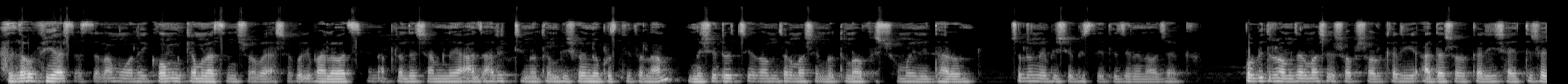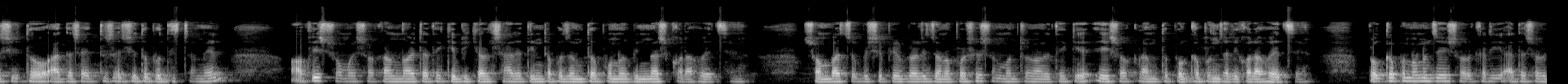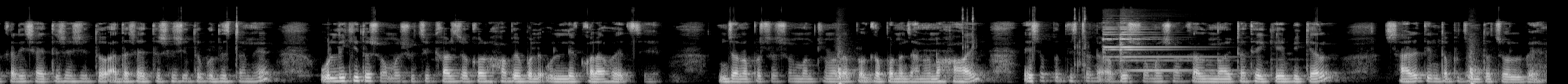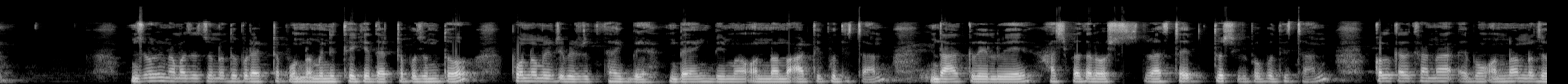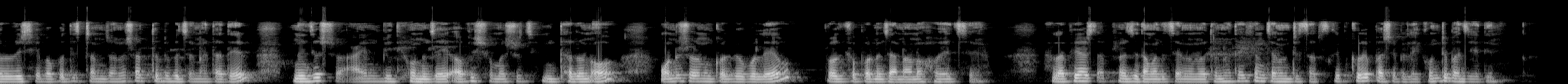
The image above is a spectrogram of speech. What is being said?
Hello viewers আসসালামু আলাইকুম কেমন আছেন সবাই? আশা করি ভালো আছেন। আপনাদের সামনে আজ আরেকটি নতুন বিষয় নিয়ে উপস্থিত হলাম। বিষয়টা হচ্ছে, রমজান মাসের নতুন অফিস সময় নির্ধারণ। চলুন এ বিষয়ে বিস্তারিত জেনে নেওয়া যাক। পবিত্র রমজান মাসে সব সরকারি, আধা সরকারি, স্বায়ত্তশাসিত ও আধা স্বায়ত্তশাসিত প্রতিষ্ঠানের অফিস সময় সকাল নয়টা থেকে বিকাল সাড়ে তিনটা পর্যন্ত পুনর্বিন্যাস করা হয়েছে। সোমবার চব্বিশে ফেব্রুয়ারি জনপ্রশাসন মন্ত্রণালয় থেকে এই সংক্রান্ত প্রজ্ঞাপন জারি করা হয়েছে। প্রজ্ঞাপন অনুযায়ী সরকারি আধা সরকারি স্বায়ত্তশাসিত আধা স্বায়ত্তশাসিত প্রতিষ্ঠানে উল্লিখিত সময়সূচি কার্যকর হবে বলে উল্লেখ করা হয়েছে। জনপ্রশাসন মন্ত্রণালয়ের প্রজ্ঞাপনে জানানো হয়, এসব প্রতিষ্ঠানে অফিস সময় সকাল নয়টা থেকে বিকেল সাড়ে তিনটা পর্যন্ত চলবে। জরুরি নামাজের জন্য দুপুর একটা পনেরো মিনিট থেকে দেড়টা পর্যন্ত পনেরো মিনিটের বিরতি থাকবে। ব্যাংক বিমা, অন্যান্য আর্থিক প্রতিষ্ঠান, ডাক, রেলওয়ে, হাসপাতাল ও রাষ্ট্রায়ত্ত শিল্প প্রতিষ্ঠান, কলকারখানা এবং অন্যান্য জরুরি সেবা প্রতিষ্ঠান জনস্বার্থ বিবেচনায় তাদের নিজস্ব আইন বিধি অনুযায়ী অফিস সময়সূচি নির্ধারণ ও অনুসরণ করবে বলেও প্রজ্ঞাপনে জানানো হয়েছে। হ্যালো ভিউয়ার্স, আপনারা যদি আমাদের চ্যানেল নতুন হয়ে থাকেন, চ্যানেলটি সাবস্ক্রাইব করে পাশে বেল আইকনটি বাজিয়ে দিন।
